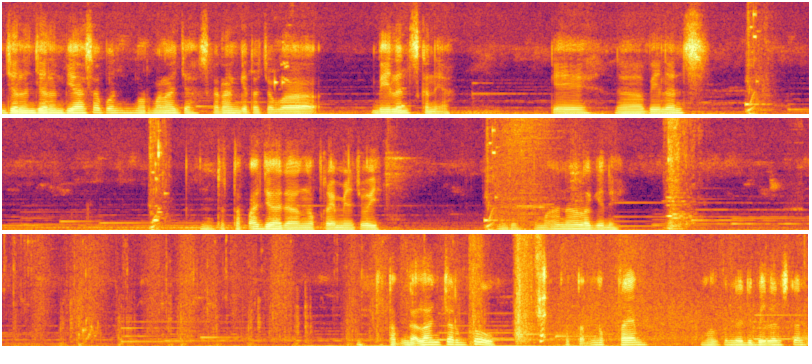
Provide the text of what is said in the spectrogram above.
jalan-jalan biasa pun normal aja. Sekarang kita coba balance kan ya. Oke udah balance. Hmm, tetap aja ada ngeframe nya coy Aduh, ke mana lagi nih? Tetap nggak lancar bro. Tetap ngeprem, walaupun udah di balance kan.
